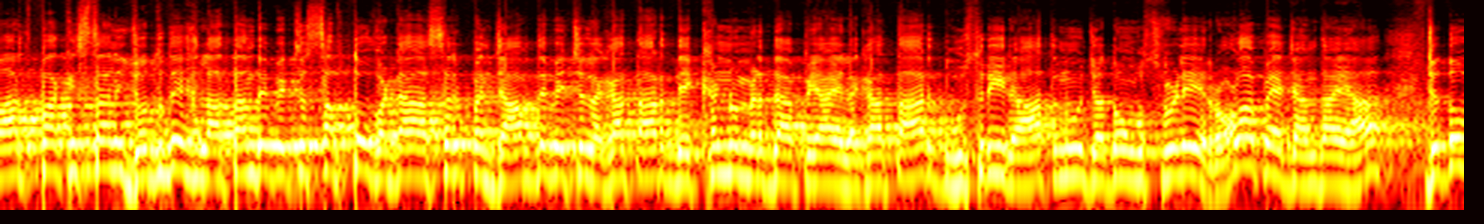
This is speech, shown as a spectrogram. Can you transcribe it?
ਭਾਰਤ ਪਾਕਿਸਤਾਨ ਯੁੱਧ ਦੇ ਹਾਲਾਤਾਂ ਦੇ ਵਿੱਚ ਸਭ ਤੋਂ ਵੱਡਾ ਅਸਰ ਪੰਜਾਬ ਦੇ ਵਿੱਚ ਲਗਾਤਾਰ ਦੇਖਣ ਨੂੰ ਮਿਲਦਾ ਪਿਆ ਹੈ। ਲਗਾਤਾਰ ਦੂਸਰੀ ਰਾਤ ਨੂੰ ਜਦੋਂ ਉਸ ਵੇਲੇ ਰੌਲਾ ਪੈ ਜਾਂਦਾ ਆ, ਜਦੋਂ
